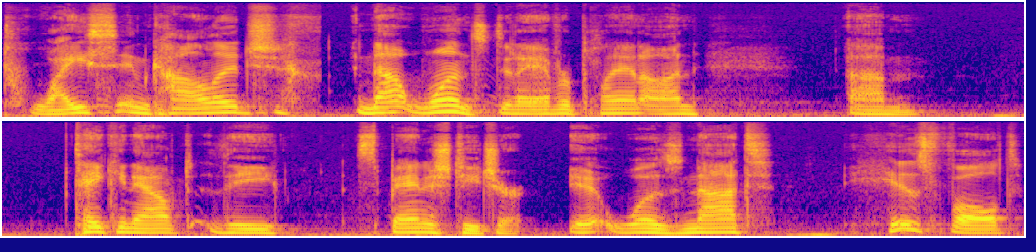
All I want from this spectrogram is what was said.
twice in college, not once did I ever plan on um, taking out the Spanish teacher. It was not his fault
